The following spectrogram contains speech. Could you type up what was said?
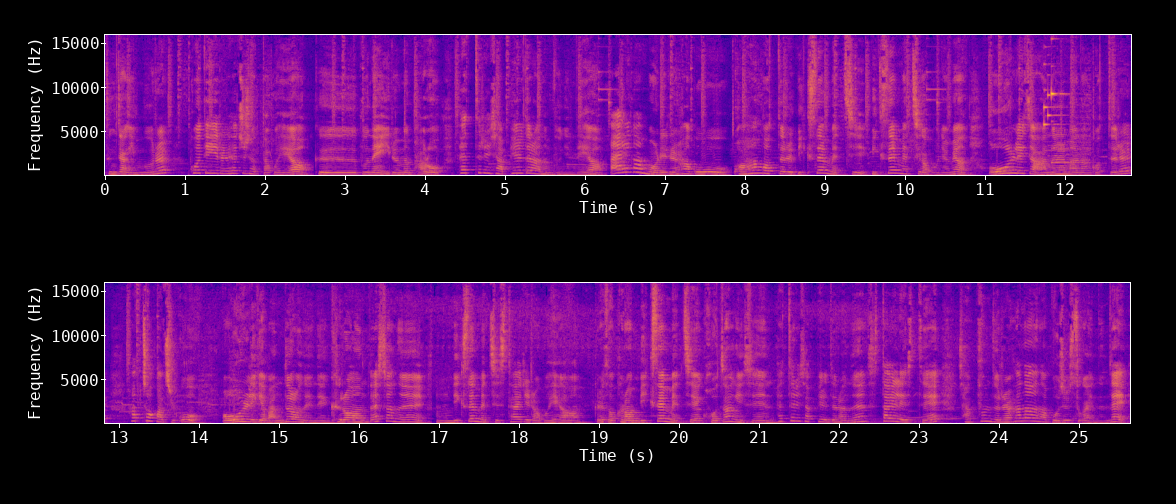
등장인물을 코디를 해주셨다고 해요. 그분의 이름은 바로 패트리샤 필드라는 분인데요. 빨간 머리를 하고 과한 것들을 믹스앤매치, 믹스앤매치가 뭐냐면 어울리지 않을 만한 것들을 합쳐가지고 어울리게 만들어내는 그런 패션을 음, 믹스앤매치 스타일이라고 해요. 그래서 그런 믹스앤매치의 거장이신 패트리샤 필드라는 스타일리스트의 작품들을 하나 하나하나 보실 수가 있는데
